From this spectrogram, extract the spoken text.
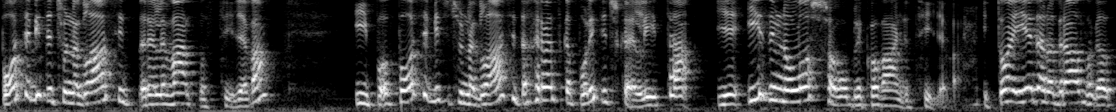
Posebice ću naglasiti relevantnost ciljeva i posebice ću naglasiti da hrvatska politička elita je iznimno loša u oblikovanju ciljeva. I to je jedan od razloga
